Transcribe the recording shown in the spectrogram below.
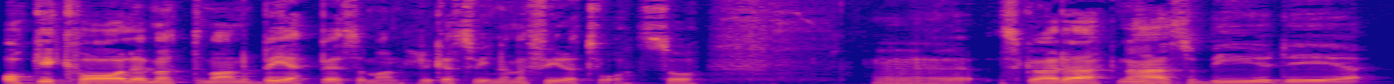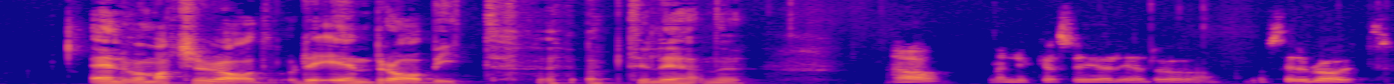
Och i kvalet mötte man BP som man lyckats vinna med 4-2. Så eh, ska jag räkna här så blir det 11 matcher i rad. Och det är en bra bit upp till det nu. Ja, men lyckas vi göra det då, då ser det bra ut.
